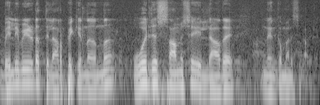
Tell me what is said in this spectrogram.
ബലിപീഠത്തിൽ അർപ്പിക്കുന്നതെന്ന് ഒരു സംശയമില്ലാതെ നിങ്ങൾക്ക് മനസ്സിലാവും.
